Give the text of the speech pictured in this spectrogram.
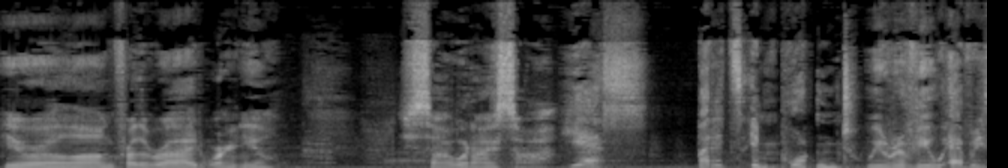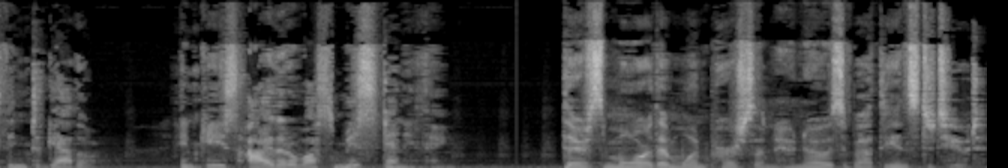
You were along for the ride, weren't you? You saw what I saw. Yes, but it's important we review everything together, in case either of us missed anything. There's more than one person who knows about the Institute.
